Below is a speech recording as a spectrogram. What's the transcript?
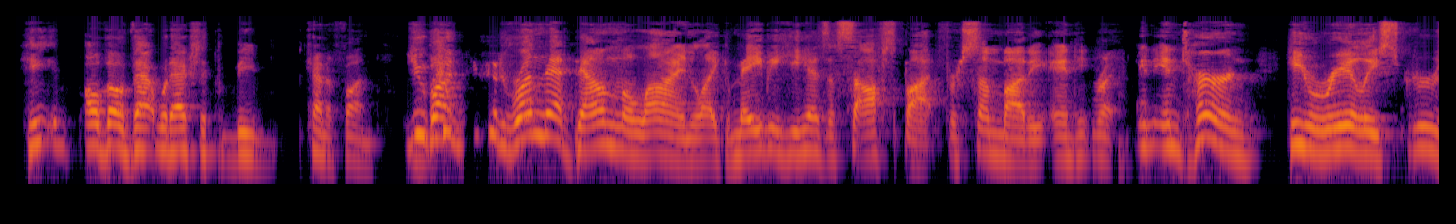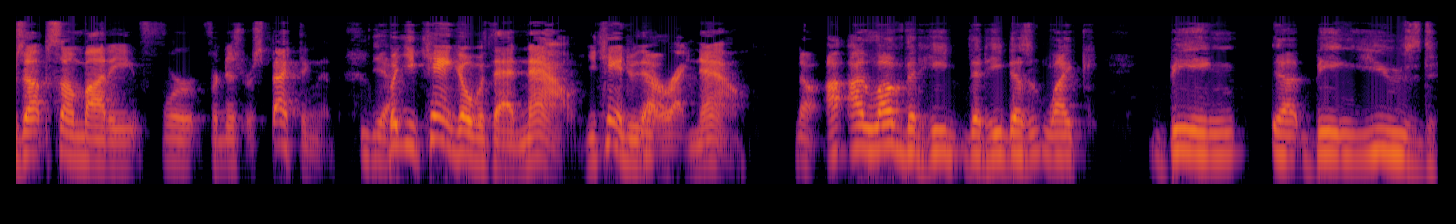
He although that would actually be kind of fun. You But- could you could run that down the line, like maybe he has a soft spot for somebody, and he Right. and in turn he really screws up somebody for for disrespecting them. Yeah. But you can't go with that now. You can't do that No. right now. no, I, I love that he that he doesn't like being uh, being used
